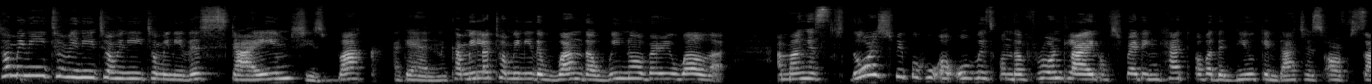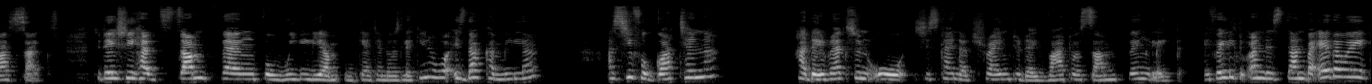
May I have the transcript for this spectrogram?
Tominey, Tominey, Tominey, Tominey. This time she's back again. Camilla Tominey, the one that we know very well uh, amongst those people who are always on the front line of spreading hate over the Duke and Duchess of Sussex. Today she had something for William and Kate and I was like, you know what, is that Camilla? Has she forgotten her direction or she's kind of trying to divert or something? Like, I fail to understand. But either way,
